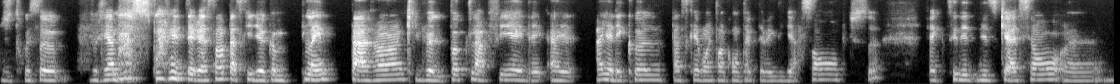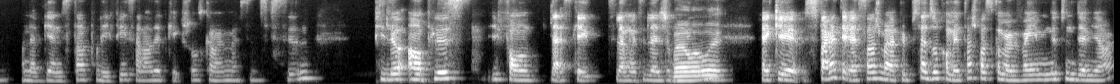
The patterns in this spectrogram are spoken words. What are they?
j'ai trouvé ça vraiment super intéressant parce qu'il y a comme plein de parents qui veulent pas que leur fille aille, aille- aille à l'école parce qu'elles vont être en contact avec des garçons et tout ça. Fait que, tu sais, l'é- l'éducation euh, en Afghanistan pour les filles, ça a l'air d'être quelque chose quand même assez difficile. Puis là, en plus, ils font de la skate la moitié de la journée. Ouais, ouais, ouais. Fait que super intéressant. Je me rappelle plus ça dure combien de temps? Je pense que c'est comme un 20 minutes, une demi-heure.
